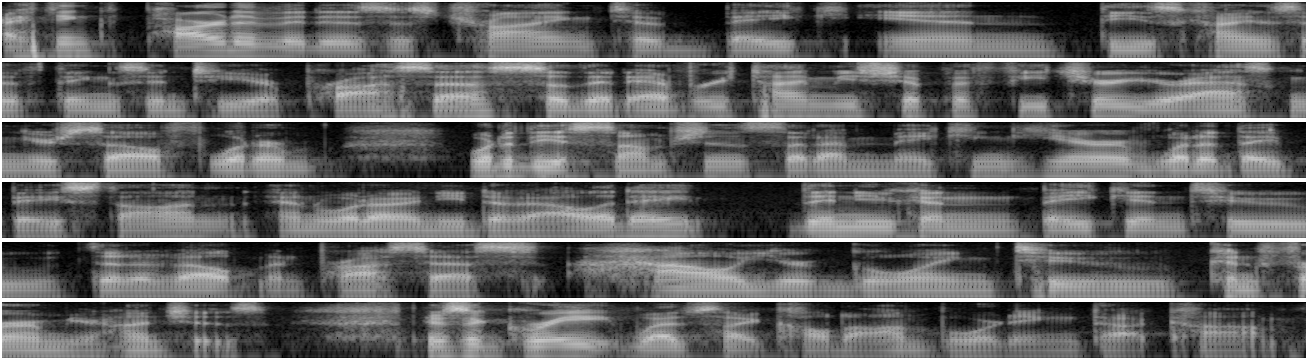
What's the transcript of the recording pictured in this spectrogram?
I think part of it is is trying to bake in these kinds of things into your process so that every time you ship a feature, you're asking yourself, what are what are the assumptions that I'm making here? What are they based on, and what do I need to validate? Then you can bake into the development process how you're going to confirm your hunches. There's a great website called onboarding.com.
